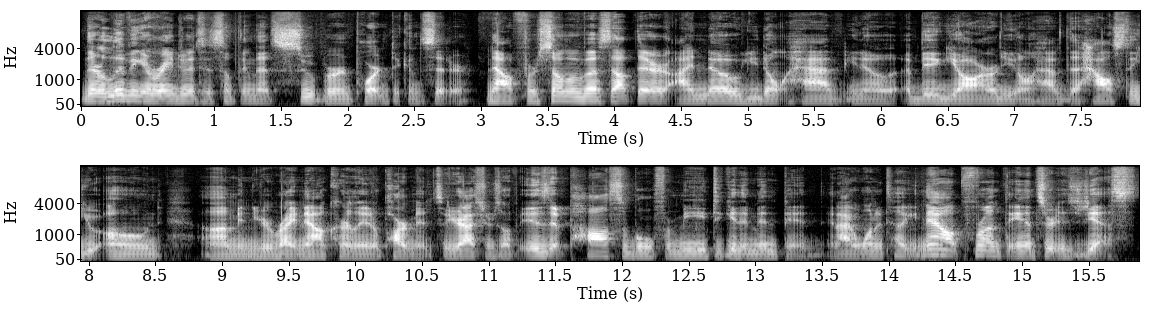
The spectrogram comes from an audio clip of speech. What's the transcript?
their living arrangements is something that's super important to consider. Now, for some of us out there, I know you don't have, you know, a big yard, you don't have the house that you own, um, and you're right now currently in an apartment. So you're asking yourself, is it possible for me to get a min pin? And I want to tell you now up front, the answer is yes.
